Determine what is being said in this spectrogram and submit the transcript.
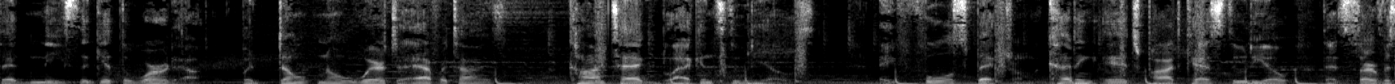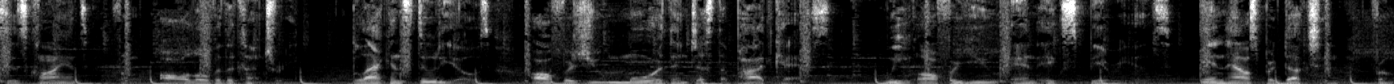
that needs to get the word out but don't know where to advertise? Contact Blacken Studios, a full spectrum, cutting edge podcast studio that services clients from all over the country. Blacken Studios offers you more than just a podcast. We offer you an experience. In house production from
